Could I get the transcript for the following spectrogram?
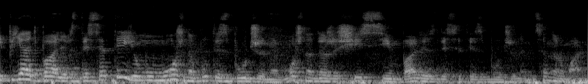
І 5 балів з 10 йому можна бути збудженим. Можна навіть 6-7 балів з 10 збудженим. Це нормально.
